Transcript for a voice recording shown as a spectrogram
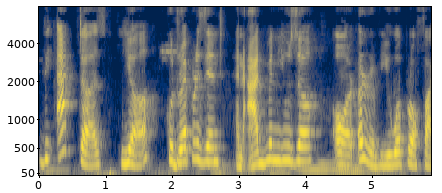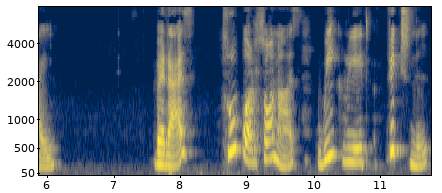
the actors here could represent an admin user or a reviewer profile. Whereas, through personas, we create fictional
